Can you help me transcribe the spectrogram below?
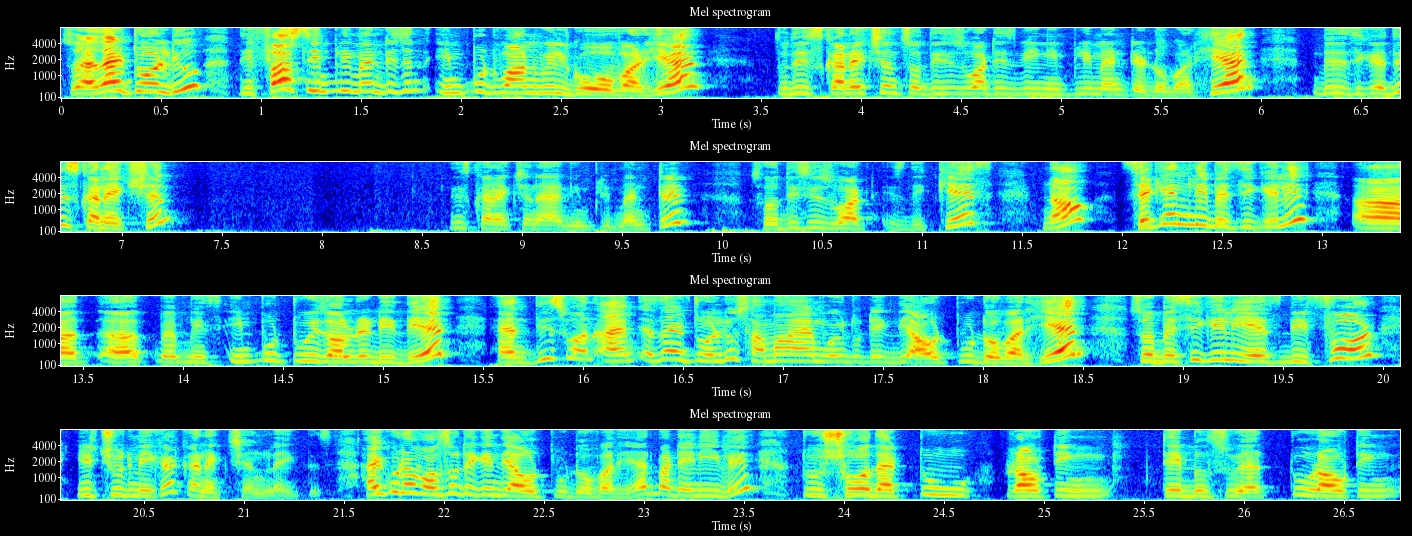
So, as I told you the first implementation input 1 will go over here to this connection. So, this is what is being implemented over here basically this connection this connection I have implemented. So, this is what is the case. Now, secondly basically uh, uh, means input 2 is already there and this one I am as I told you somehow I am going to take the output over here. So, basically SB4 it should make a connection like this. I could have also taken the output over here, but anyway to show that two routing tables were two routing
